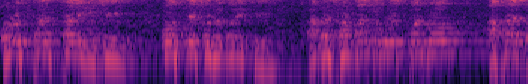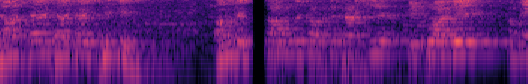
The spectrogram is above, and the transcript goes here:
অনুষ্ঠান স্থলে এসে পৌঁছতে শুরু করেছে। আমরা সকলকে অনুরোধ করব আপনারা যার যার জায়গায় থেকে আমাদের আমাদের কাছে আসছে একটু আগে আমি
